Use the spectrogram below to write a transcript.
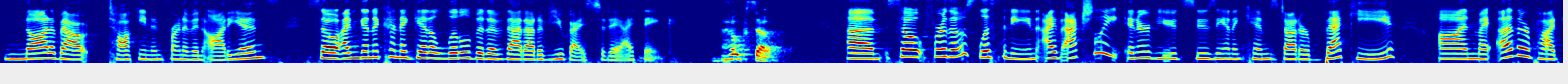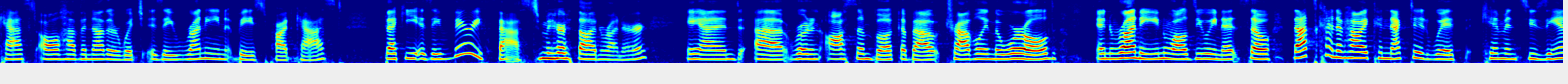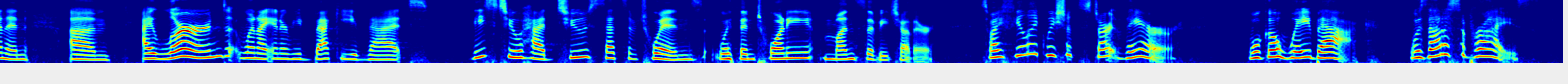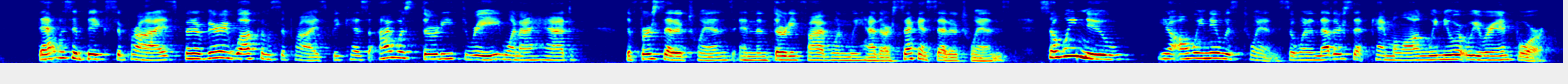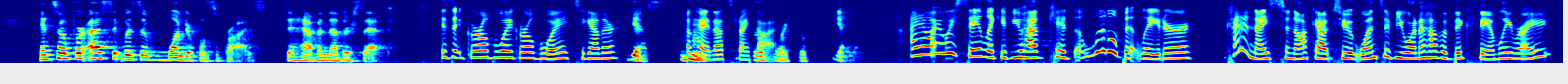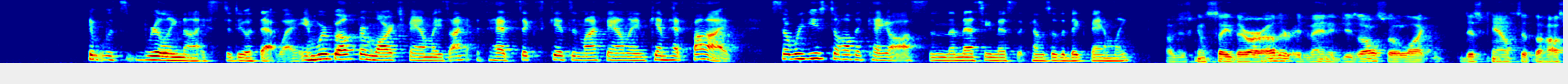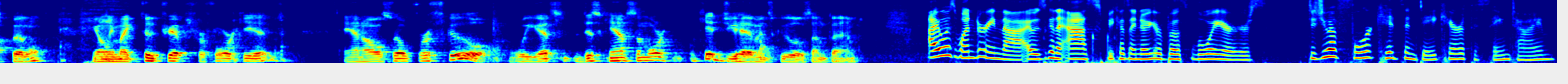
not about talking in front of an audience. So I'm going to kind of get a little bit of that out of you guys today, I think. I hope so. Um, so, for those listening, I've actually interviewed Suzanne and Kim's daughter, Becky, On my other podcast, I'll have another, which is a running based podcast. Becky is a very fast marathon runner and uh, wrote an awesome book about traveling the world and running while doing it. So that's kind of how I connected with Kim and Suzanne. And um, I learned when I interviewed Becky that these two had two sets of twins within 20 months of each other. So I feel like we should start there. We'll go way back. Was that a surprise? That was a big surprise, but a very welcome surprise because I was 33 when I had the first set of twins and then 35 when we had our second set of twins. So we knew, you know, all we knew was twins. So when another set came along, we knew what we were in for. And so for us, it was a wonderful surprise to have another set. Is it girl, boy, girl, boy together? Yes. Mm-hmm. Okay, that's what I girl, thought. Boy, girl, boy. Yeah. I know I always say, like, if you have kids a little bit later, kind of nice to knock out two at once if you want to have a big family, right? It was really nice to do it that way. And we're both from large families. I had six kids in my family, and Kim had five. So we're used to all the chaos and the messiness that comes with a big family. I was just going to say there are other advantages also, like discounts at the hospital. You only make two trips for four kids. And also for school, we get discounts the more kids you have in school sometimes. I was wondering that. I was going to ask because I know you're both lawyers. Did you have four kids in daycare at the same time?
